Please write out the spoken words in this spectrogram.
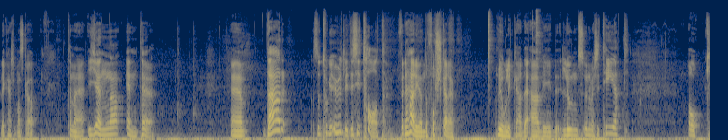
det kanske man ska ta med, Jenna MTÖ. Eh, där så tog jag ut lite citat, för det här är ju ändå forskare vid olika, det är vid Lunds universitet och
